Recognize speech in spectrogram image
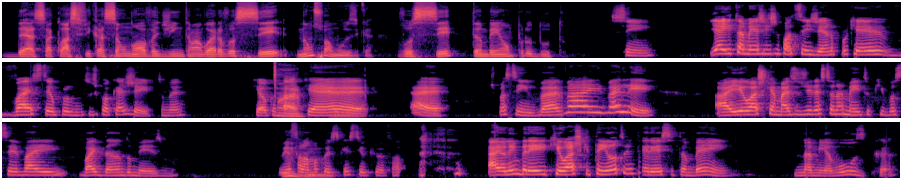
dessa classificação nova de então agora você, não só a música, você também é um produto. Sim. E aí também a gente não pode ser ingênuo porque vai ser o produto de qualquer jeito, né? Que é o que eu É, falo, que é. É. Tipo assim, vai, vai, vai ler. Aí eu acho que é mais o direcionamento que você vai, vai dando mesmo. Eu ia falar uma Uhum. coisa, esqueci o que eu ia falar. Aí eu lembrei que eu acho que tem outro interesse também na minha música,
